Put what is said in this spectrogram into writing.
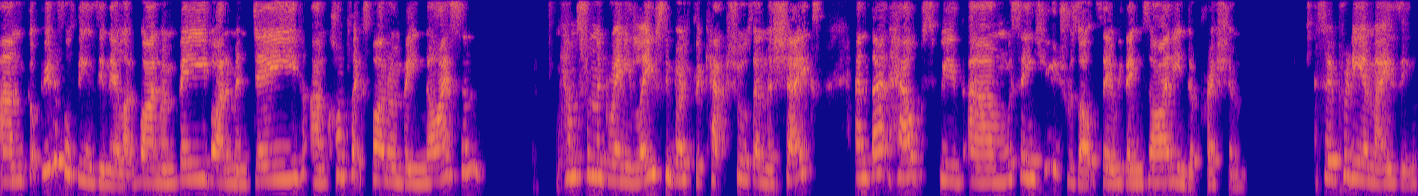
Um, got beautiful things in there like vitamin B, vitamin D, um, complex vitamin B niacin. Comes from the greeny leaves in both the capsules and the shakes, and that helps with. Um, we're seeing huge results there with anxiety and depression. So pretty amazing.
